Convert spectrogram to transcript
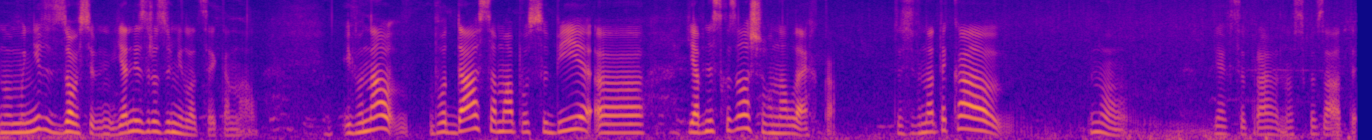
ну, мені зовсім я не зрозуміла цей канал. І вона, вода сама по собі, е, я б не сказала, що вона легка. Тобто вона така, ну, як це правильно сказати.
